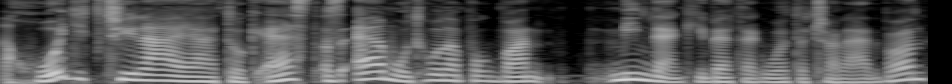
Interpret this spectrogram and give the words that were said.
hogy csináljátok ezt? Az elmúlt hónapokban mindenki beteg volt a családban,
